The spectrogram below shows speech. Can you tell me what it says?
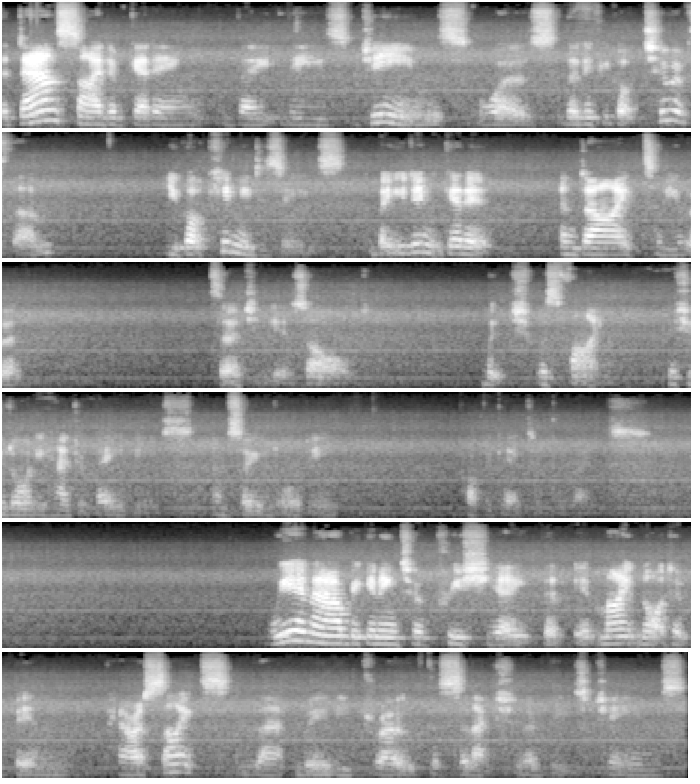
The downside of getting the, these genes was that if you got two of them, you got kidney disease, but you didn't get it and die till you were 30 years old, which was fine because you'd already had your babies, and so you'd already propagated the race. We are now beginning to appreciate that it might not have been parasites that really drove the selection of these genes,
